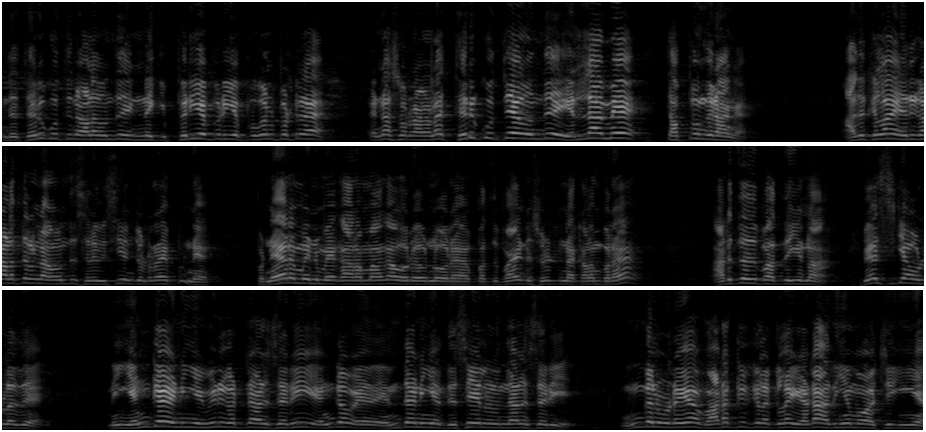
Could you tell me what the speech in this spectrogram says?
இந்த தெருக்கூத்தினால வந்து இன்றைக்கி பெரிய பெரிய புகழ்பெற்ற என்ன சொல்கிறாங்கன்னா தெருக்கூத்தே வந்து எல்லாமே தப்புங்கிறாங்க. அதுக்கெல்லாம் எதிர்காலத்தில் நான் வந்து சில விஷயம் சொல்கிறேன் இப்போ நே இப்போ நேரமின்மை காரணமாக ஒரு இன்னொரு பத்து பாயிண்ட் சொல்லிட்டு நான் கிளம்புறேன். அடுத்தது பார்த்தீங்கன்னா பேசிக்காக உள்ளது. நீங்கள் எங்கே நீங்கள் வீடு கட்டினாலும் சரி எங்கே எந்த நீங்கள் திசையில் இருந்தாலும் சரி உங்களுடைய வடக்கு கிழக்கில் இடம் அதிகமாக வச்சுக்கிங்க.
